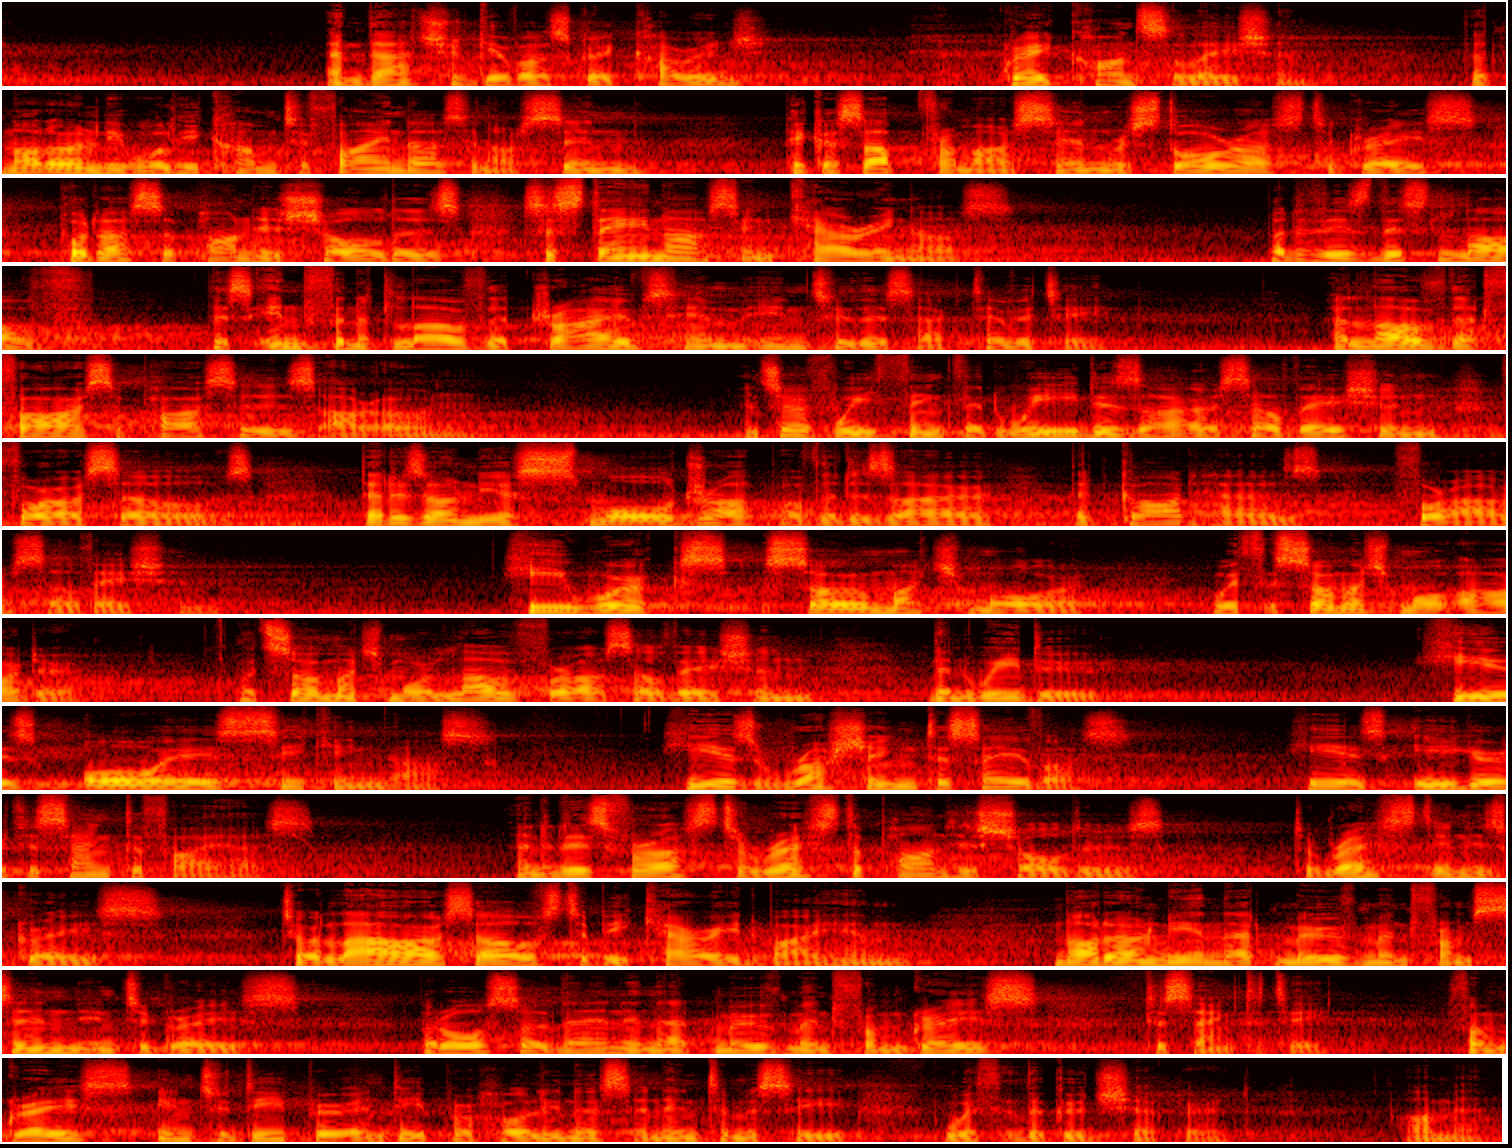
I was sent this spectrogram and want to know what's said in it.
And that should give us great courage, great consolation, that not only will he come to find us in our sin, pick us up from our sin, restore us to grace, put us upon his shoulders, sustain us in carrying us. But it is this love, this infinite love, that drives him into this activity, a love that far surpasses our own. And so, if we think that we desire salvation for ourselves, that is only a small drop of the desire that God has for our salvation. He works so much more with so much more ardor, with so much more love for our salvation than we do. He is always seeking us. He is rushing to save us. He is eager to sanctify us. And it is for us to rest upon His shoulders, to rest in His grace, to allow ourselves to be carried by Him, not only in that movement from sin into grace, but also then in that movement from grace to sanctity from grace into deeper and deeper holiness and intimacy with the Good Shepherd. Amen.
